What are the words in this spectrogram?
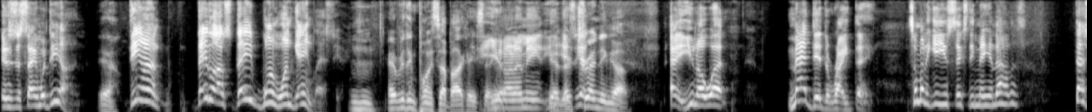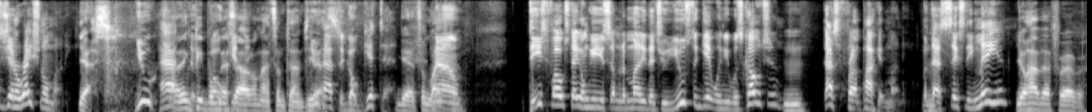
It's the same with Deion. Yeah. Deion, they lost. They won one game last year. Everything points up, like you said. You yeah. know what I mean? Yeah, they're It's- trending up. Hey, you know what? Matt did the right thing. Somebody give you sixty million dollars. That's generational money. Yes. You have. I think people miss out that. on that sometimes. Yes. You have to go get that. Yeah, it's a Now, these folks they gonna give you some of the money that you used to get when you was coaching. Mm-hmm. That's front pocket money. But that sixty million, You'll have that forever.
